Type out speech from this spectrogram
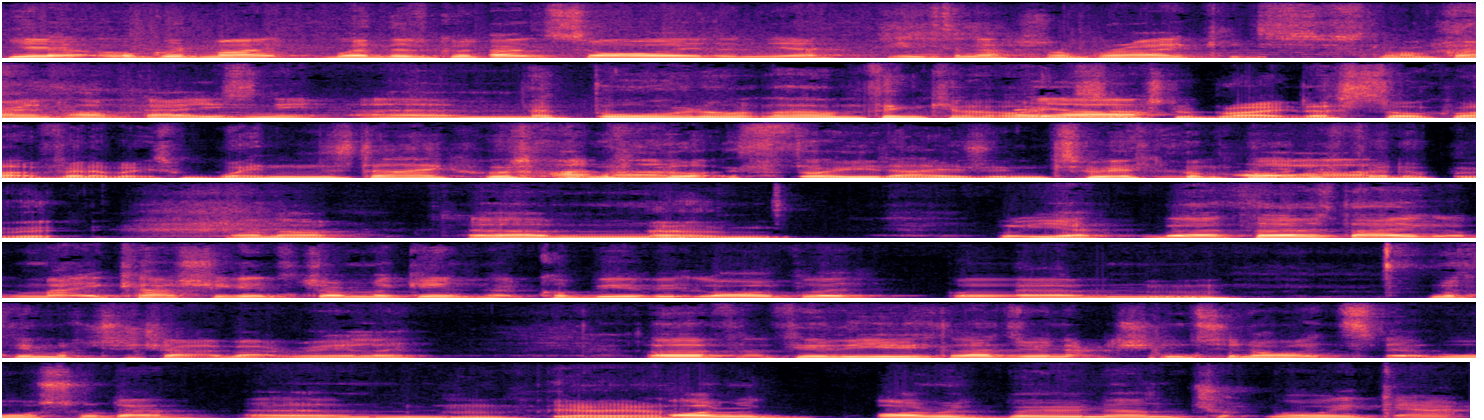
Yeah, all good, mate. Weather's good outside, and yeah, international break. It's just like Groundhog Day, isn't it? Um, They're boring, aren't they? I'm thinking, oh, They are. international break. Let's talk about Villa, but it's Wednesday. We're like, we're like three days into it. I'm already fed up with it. I know. Um, Um, but yeah, uh, Thursday, Matty Cash against John McGinn. That could be a bit lively, but um, Mm. nothing much to chat about really. Uh, a few of the youth lads are in action tonight at Walsall. Dan, um, mhm, yeah, yeah. Ira, Ira Chuck Mowick,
